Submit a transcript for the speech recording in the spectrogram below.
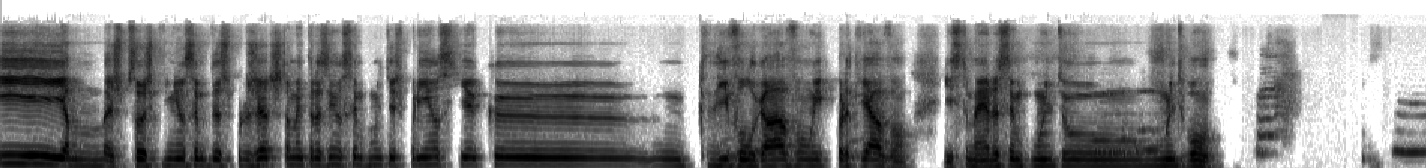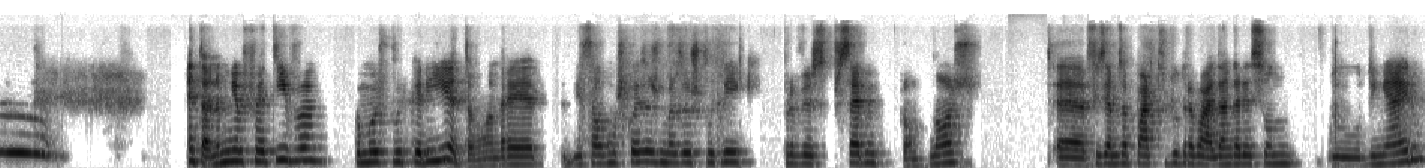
e um, as pessoas que vinham sempre desses projetos também traziam sempre muita experiência que, que divulgavam e que partilhavam. Isso também era sempre muito, muito bom. Então, na minha perspectiva, como eu explicaria, então o André disse algumas coisas, mas eu explicaria para ver se percebem que, pronto, nós uh, fizemos a parte do trabalho da angariação do dinheiro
